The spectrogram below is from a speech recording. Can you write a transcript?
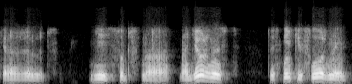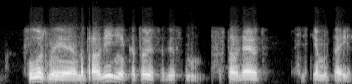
тиражируются. Есть, собственно, надежность, то есть некий сложный сложные направления, которые, соответственно, составляют систему ТАИР.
